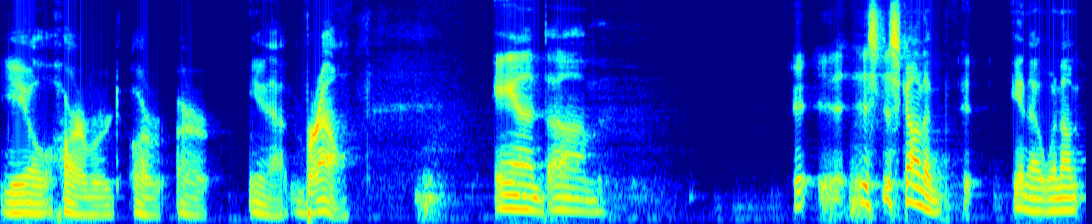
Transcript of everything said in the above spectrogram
Yale, Harvard, or, or you know, Brown. And um, it, it, it's just kind of you know when I'm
